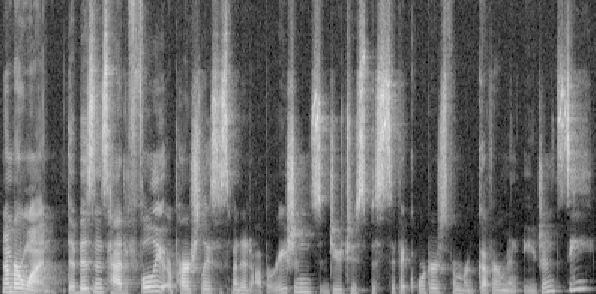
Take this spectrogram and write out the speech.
Number one, the business had fully or partially suspended operations due to specific orders from a government agency.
